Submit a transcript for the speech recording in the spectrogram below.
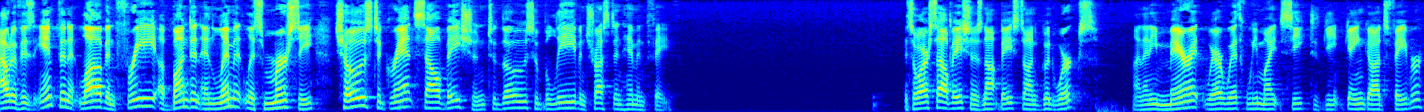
out of his infinite love and free, abundant, and limitless mercy, chose to grant salvation to those who believe and trust in him in faith. And so our salvation is not based on good works, on any merit wherewith we might seek to gain God's favor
